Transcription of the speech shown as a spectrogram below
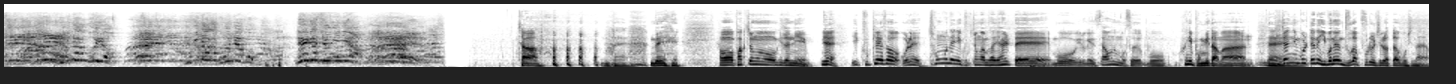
우기다가 뭐요? 우기다가 뭐냐고? 내가 정인이야. 자, 네. 네. 어, 박정호 기자님. 예. 이 국회에서 원래 청문회니 국정감사니 할 때 뭐 이렇게 싸우는 모습 뭐 흔히 봅니다만 네. 기자님 볼 때는 이번에는 누가 불을 질렀다고 보시나요?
